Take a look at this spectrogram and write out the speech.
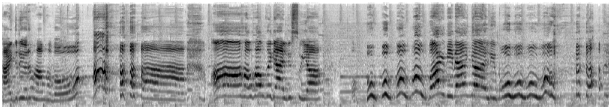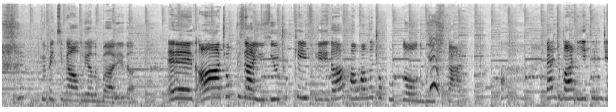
kaydırıyorum Hav Hav. Hop. Ah! Aa, Hav Hav da geldi suya. Oh, oh, oh, oh, oh. Barbie ben geldim. Oh, oh, oh, oh. Köpek avlayalım bari Eda. Evet, aa çok güzel yüzüyor, çok keyifli Eda. Hav Hav da çok mutlu oldu bu işten. Aa, bence Barbie yeterince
